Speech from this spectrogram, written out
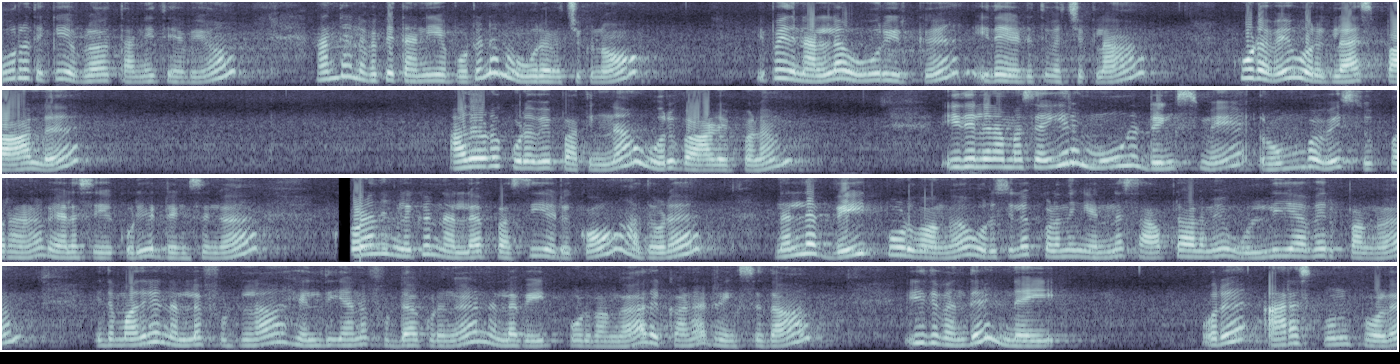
ஊறதுக்கு எவ்வளோ தண்ணி தேவையோ அந்த அளவுக்கு தண்ணியை போட்டு நம்ம ஊற வச்சுக்கணும். இப்போ இது நல்லா ஊறிருக்கு இதை எடுத்து வச்சுக்கலாம். கூடவே ஒரு கிளாஸ் பால். அதோட கூடவே பார்த்திங்கன்னா ஒரு வாழைப்பழம். இதில் நம்ம செய்கிற மூணு ட்ரிங்க்ஸுமே ரொம்பவே சூப்பரான வேலை செய்யக்கூடிய ட்ரிங்க்ஸுங்க குழந்தைங்களுக்கு நல்ல பசி எடுக்கும். அதோட நல்ல வெயிட் போடுவாங்க. ஒரு சில குழந்தைங்க என்ன சாப்பிட்டாலுமே ஒல்லியாகவே இருப்பாங்க. இந்த மாதிரி நல்ல ஃபுட்லாம் ஹெல்த்தியான ஃபுட்டாக கொடுங்க. நல்ல வெயிட் போடுவாங்க. அதுக்கான ட்ரிங்க்ஸு தான். இது வந்து நெய். ஒரு அரை ஸ்பூன் போல்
